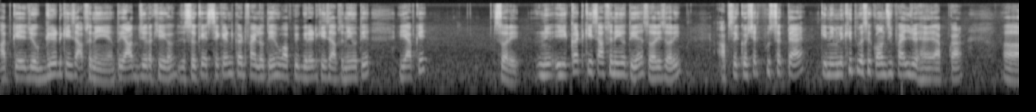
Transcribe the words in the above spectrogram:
आपके जो ग्रेड के हिसाब से नहीं है? तो आप जो रखिएगा जैसे कि सेकेंड कट फ़ाइल होती है वो आपके ग्रेड के हिसाब से नहीं होती है। ये आपके सॉरी ये कट के हिसाब से नहीं होती है सॉरी सॉरी आपसे क्वेश्चन पूछ सकता है कि निम्नलिखित में से कौन सी फ़ाइल जो है आपका आ,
